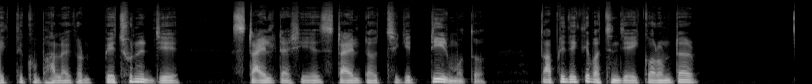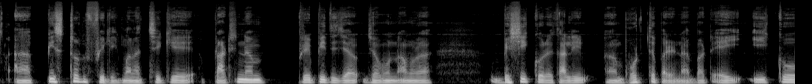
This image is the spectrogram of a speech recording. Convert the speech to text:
দেখতে খুব ভালো হয় কারণ পেছনের যে স্টাইলটা সেই স্টাইলটা হচ্ছে কি টির মতো। তো আপনি দেখতে পাচ্ছেন যে এই কলমটার পিস্টন ফিলিং মানে হচ্ছে গিয়ে প্লাটিনাম প্রেপিতে যেমন আমরা বেশি করে কালি ভরতে পারি না বাট এই ইকো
